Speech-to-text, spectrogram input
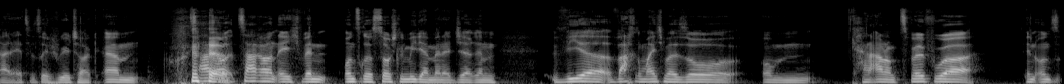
Alter, jetzt wird's richtig Real Talk. Ähm, Zara, Zara und ich, wenn unsere Social Media Managerin, wir wachen manchmal so um, keine Ahnung, 12 Uhr in uns,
